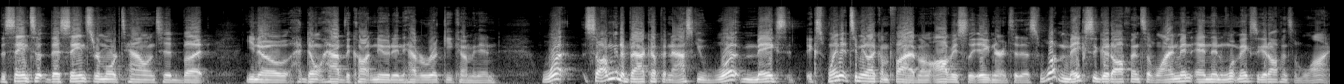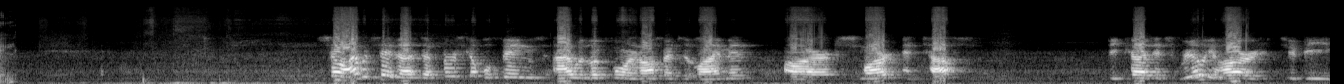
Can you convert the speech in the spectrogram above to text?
the Saints the Saints are more talented, but you know don't have the continuity and have a rookie coming in. What? So I'm going to back up and ask you, what makes? Explain it to me like I'm five. I'm obviously ignorant to this. What makes a good offensive lineman, and then what makes a good offensive line? So I would say the the first couple things I would look for in an offensive lineman are smart and tough because it's really hard to be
